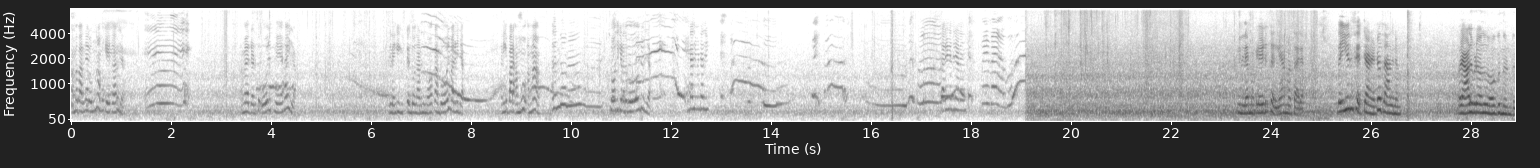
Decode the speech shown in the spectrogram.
അമ്മ പറഞ്ഞാലൊന്നും അമ്മ കേൾക്കാറില്ല അമ്മയുടെ അടുത്ത് ഒരു സ്നേഹമില്ല. ഇല്ലെങ്കിൽ ഗിഫ്റ്റ് എന്തോന്നാണെന്ന് നോക്കാൻ പോലും അറിയില്ല എനിക്ക് പറ അമ്മു അമ്മ അതെന്തോന്ന്? ചോദിക്കണത് പോലും ഇല്ല. മിണ്ടാതി മിണ്ടാതി. ഇല്ല മക്കളെ എടുക്കല്ലേ അമ്മ തരാം. ഈ ഒരു സെറ്റാണ് കേട്ടോ സാധനം. ഒരാൾ ഇവിടെ വന്ന് നോക്കുന്നുണ്ട്.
